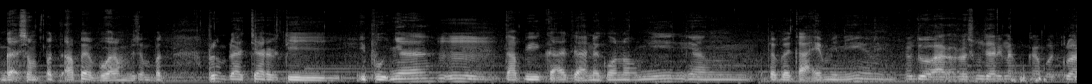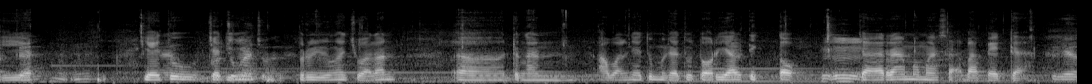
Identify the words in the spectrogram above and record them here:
nggak sempet apa ya bukan sempet belum belajar di ibunya Mm-mm. tapi keadaan ekonomi yang ppkm ini yang Untuk harus mencari nafkah buat keluarga. Iya. Yaitu Nah, jadinya berujungnya jualan. eh, dengan awalnya itu melihat tutorial TikTok Mm-mm. cara memasak papeda Iya.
